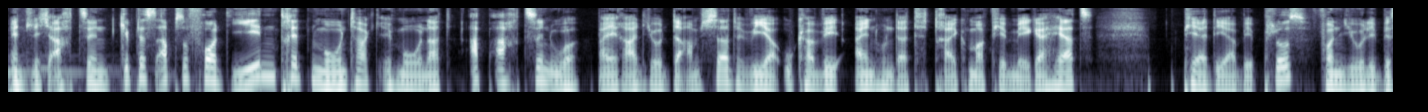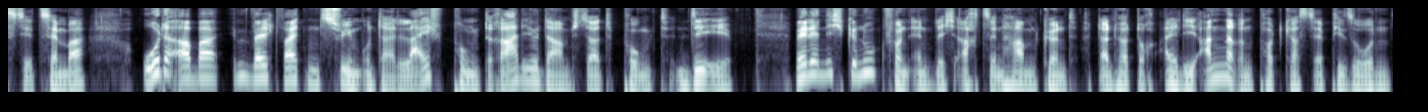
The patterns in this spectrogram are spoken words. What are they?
Endlich 18 gibt es ab sofort jeden dritten Montag im Monat ab 18 Uhr bei Radio Darmstadt via UKW 103,4 MHz, per DAB Plus von Juli bis Dezember oder aber im weltweiten Stream unter live.radiodarmstadt.de. Wenn ihr nicht genug von Endlich 18 haben könnt, dann hört doch all die anderen Podcast-Episoden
